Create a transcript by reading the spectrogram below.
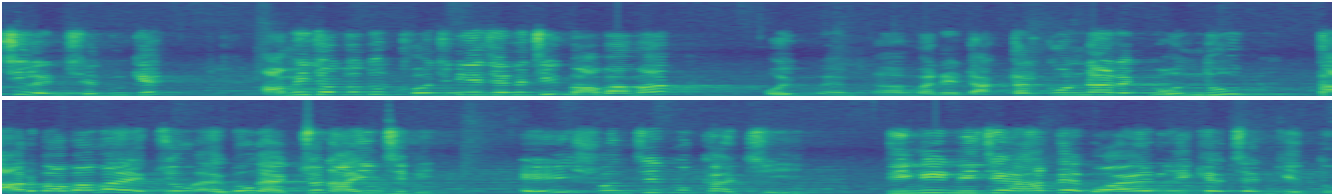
ছিলেন সেদিনকে? আমি যতদূর খোঁজ নিয়ে জেনেছি বাবা মা ওই মানে ডাক্তার কন্যার এক বন্ধু, তার বাবা মা একজন, এবং একজন আইনজীবী। এই সঞ্জীব মুখার্জি, তিনি নিজে হাতে বয়ান লিখেছেন কিন্তু।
